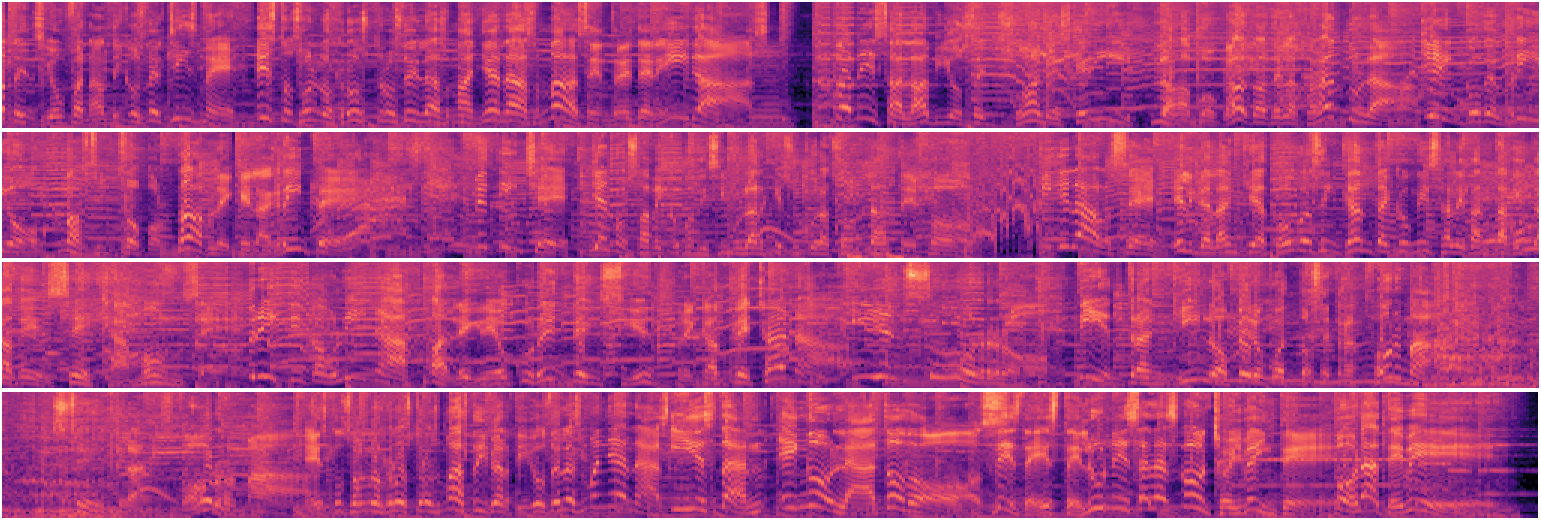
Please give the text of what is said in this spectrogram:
Atención fanáticos del chisme, estos son los rostros de las mañanas más entretenidas. Vanessa Labios Sensuales Gení, la abogada de la farándula. Yengo del Río, más insoportable que la gripe. Metiche, ya no sabe cómo disimular que su corazón late por. Miguel Arce, el galán que a todas encanta con esa levantadita de ceja Monse. Britney Paulina, alegre, ocurrente y siempre campechana. Y el zorro, bien tranquilo, pero cuando se transforma se transforma. Estos son los rostros más divertidos de las mañanas y están en Hola a Todos. Desde este lunes a las 8 y 20 por ATV.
